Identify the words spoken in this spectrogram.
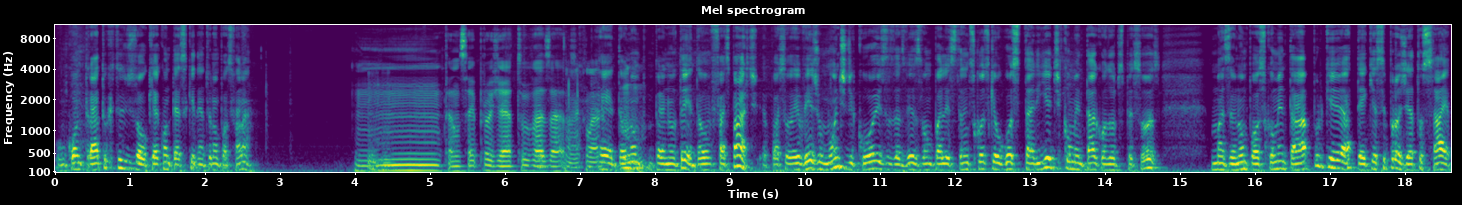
um contrato que tu diz, oh, o que acontece aqui dentro eu não posso falar. Hum, para não sair projeto vazado. Ah, claro. É, então, uhum. para não ter, então faz parte. Eu posso, eu vejo um monte de coisas, às vezes vão palestrantes, coisas que eu gostaria de comentar com as outras pessoas, mas eu não posso comentar porque até que esse projeto saia.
